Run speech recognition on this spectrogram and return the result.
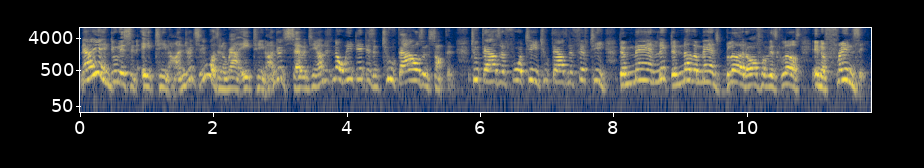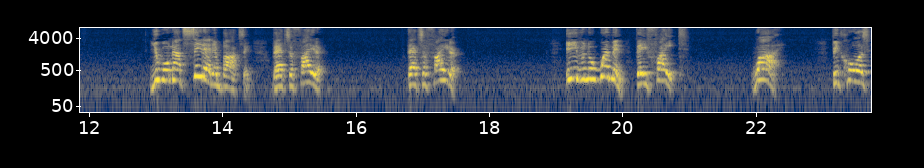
Now, he didn't do this in 1800s. He wasn't around 1800s, 1700s. No, he did this in 2000 something. 2014, 2015. The man licked another man's blood off of his gloves in a frenzy. You will not see that in boxing. That's a fighter. That's a fighter. Even the women, they fight. Why? Because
